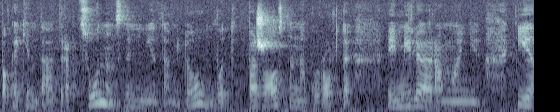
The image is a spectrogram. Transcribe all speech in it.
по каким-то аттракционам знаменитым, то вот, пожалуйста, на курорты Эмилия Романья. И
